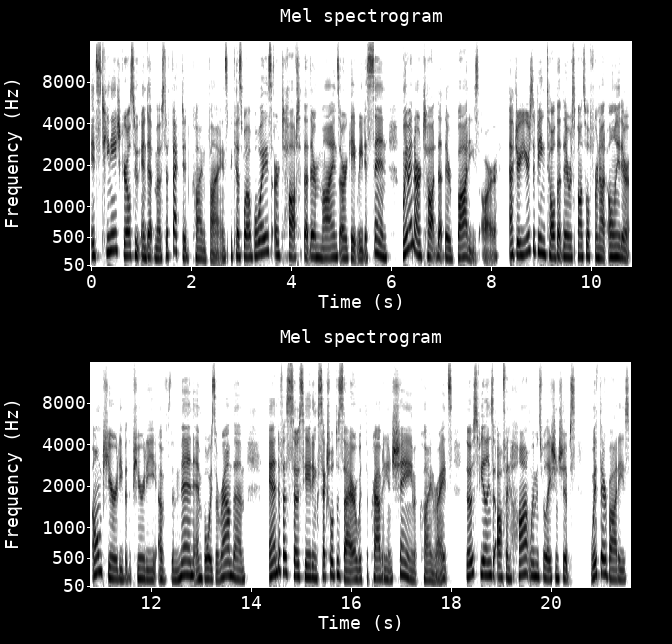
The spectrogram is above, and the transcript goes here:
It's teenage girls who end up most affected, Klein finds, because while boys are taught that their minds are a gateway to sin, women are taught that their bodies are. After years of being told that they're responsible for not only their own purity, but the purity of the men and boys around them, and of associating sexual desire with depravity and shame, Klein writes, those feelings often haunt women's relationships with their bodies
